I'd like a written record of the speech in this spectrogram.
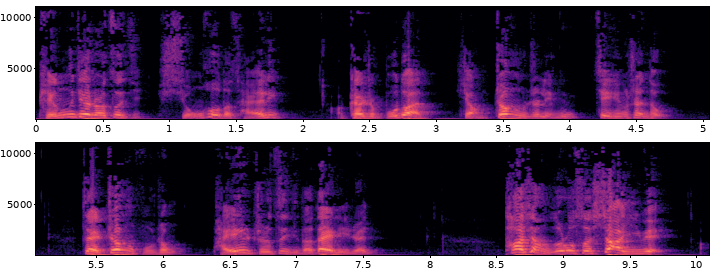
凭借着自己雄厚的财力啊，开始不断向政治领域进行渗透，在政府中培植自己的代理人。他向俄罗斯下议院啊，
